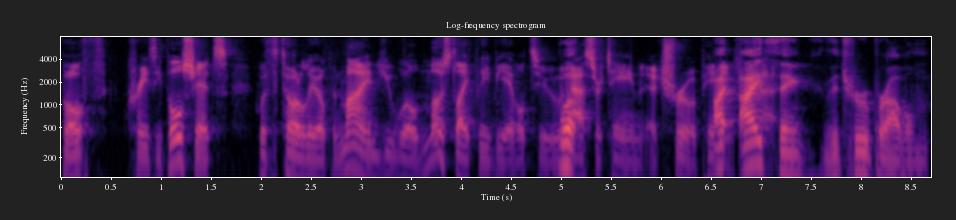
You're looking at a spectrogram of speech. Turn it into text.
both crazy bullshits with a totally open mind, you will most likely be able to Well, ascertain a true opinion. I, I think the true problem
